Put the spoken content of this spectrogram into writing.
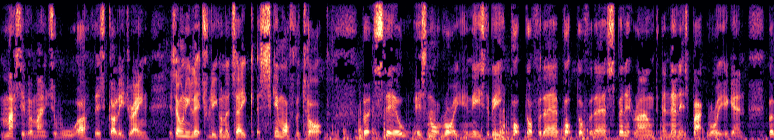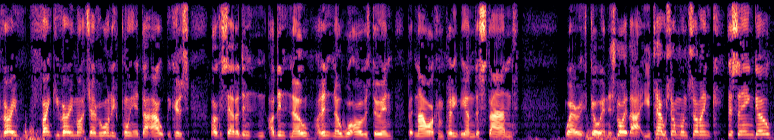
massive amounts of water, this gully drain. It's only literally going to take a skim off the top, but still it's not right. It needs to be popped off of there, popped off of there, spin it round and then it's back right again. But very, thank you very much everyone who's pointed that out because like I said, I didn't, I didn't know, I didn't know what I was doing, but now I completely understand where it's going. It's like that. You tell someone something, the saying go,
